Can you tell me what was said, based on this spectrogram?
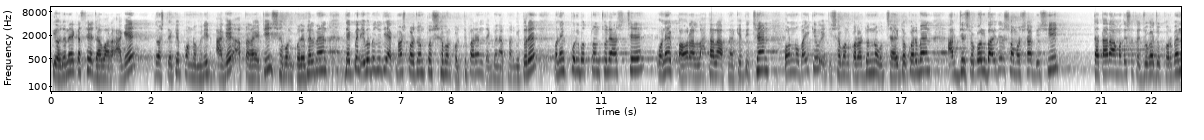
প্রিয়জনের কাছে যাওয়ার আগে, দশ থেকে পনেরো মিনিট আগে আপনারা এটি সেবন করে ফেলবেন। দেখবেন এভাবে যদি এক মাস পর্যন্ত সেবন করতে পারেন, দেখবেন আপনার ভিতরে অনেক পরিবর্তন চলে আসছে। অনেক পাওয়ার আল্লাহ তালা আপনাকে দিচ্ছেন। অন্য বাইকেও এটি সেবন করার জন্য উৎসাহিত করবেন। আর যে সকল বাইদের সমস্যা বেশি, তা তারা আমাদের সাথে যোগাযোগ করবেন।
